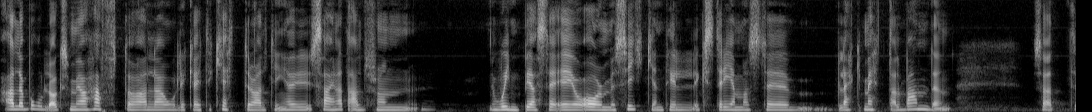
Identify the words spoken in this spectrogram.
alla bolag som jag har haft och alla olika etiketter och allting. Jag har ju signat allt från wimpigaste AR-musiken till extremaste black metal-banden. Så att,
